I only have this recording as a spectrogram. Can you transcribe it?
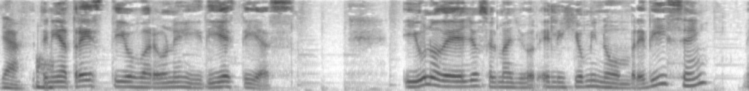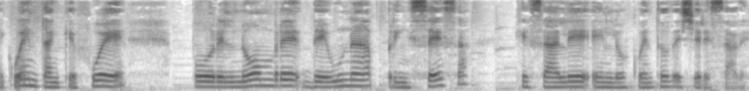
Ya. Yo Tenía tres tíos varones y diez tías. Y uno de ellos, el mayor, eligió mi nombre. Dicen, me cuentan que fue por el nombre de una princesa que sale en los cuentos de Sherezade.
